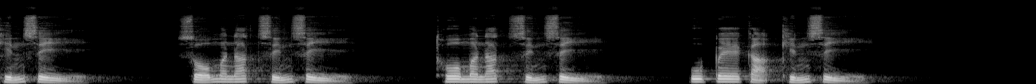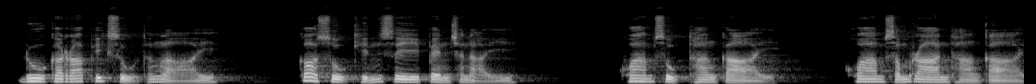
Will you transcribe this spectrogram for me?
ขินสี่ โสมนัสสินสีโทมนัสสินสีอุเปกะขินสีดูกระภิกษุทั้งหลาย ก็สุขินสีเป็นไฉนความสุขทางกาย ความสำราญทางกาย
